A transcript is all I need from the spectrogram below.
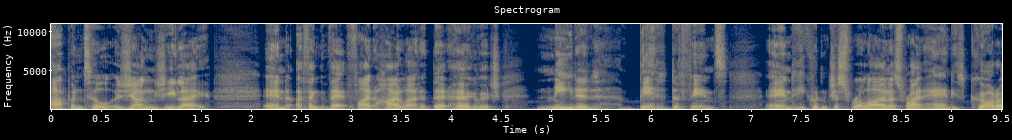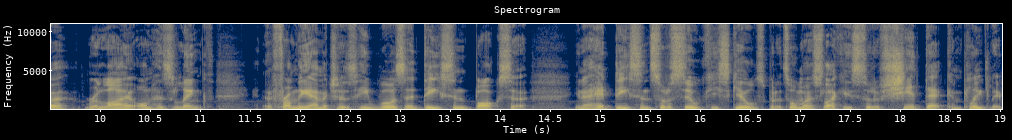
up until Zhang Zhilei. And I think that fight highlighted that Hrgovic needed better defense and he couldn't just rely on his right hand. He's got to rely on his length. From the amateurs, he was a decent boxer, you know, had decent sort of silky skills, but it's almost like he's sort of shed that completely.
